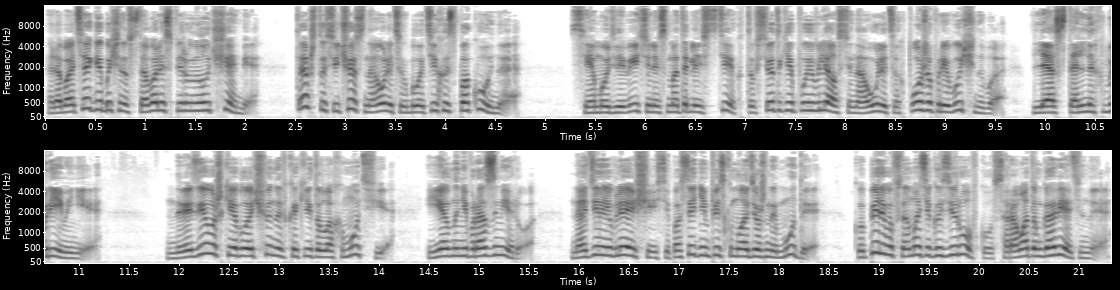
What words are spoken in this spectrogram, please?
Работяги обычно вставали с первыми лучами, так что сейчас на улицах было тихо и спокойно. Тем удивительнее смотрелись те, кто все-таки появлялся на улицах позже привычного для остальных времени. Две девушки, облаченные в какие-то лохмотья, явно не по размеру, на деле являющиеся последним писком молодежной моды, купили в автомате газировку с ароматом говядины.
